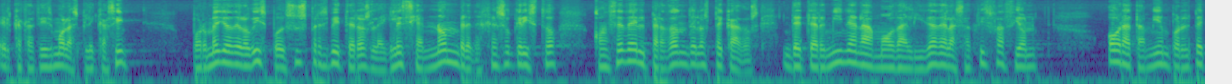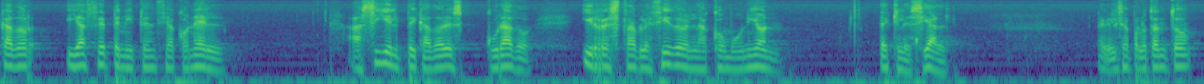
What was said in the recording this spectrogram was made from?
el catecismo la explica así. Por medio del obispo y sus presbíteros, la Iglesia, en nombre de Jesucristo, concede el perdón de los pecados, determina la modalidad de la satisfacción, ora también por el pecador y hace penitencia con él. Así el pecador es curado y restablecido en la comunión eclesial. La Iglesia, por lo tanto,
